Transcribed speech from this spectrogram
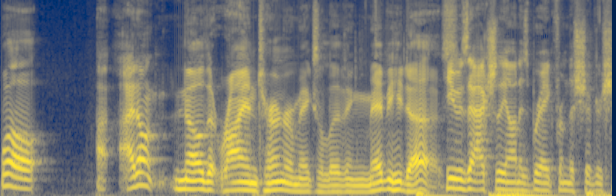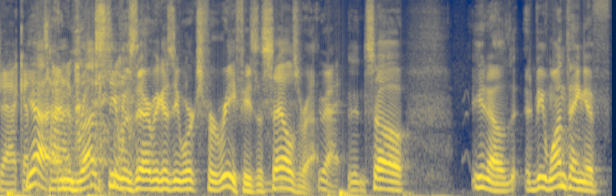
well, I, I don't know that Ryan Turner makes a living. Maybe he does. He was actually on his break from the Sugar Shack at the yeah, time. and Rusty was there because he works for Reef. He's a sales rep. Right. And so, you know, it'd be one thing if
